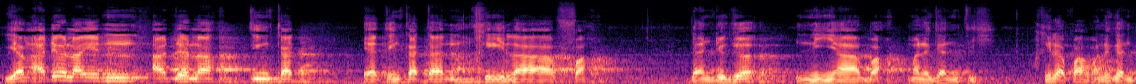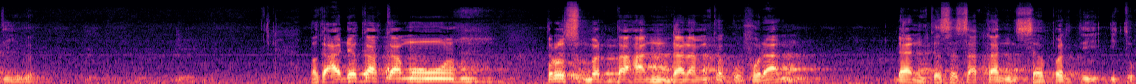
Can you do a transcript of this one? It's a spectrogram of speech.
Yang ada lain adalah tingkat ya tingkatan khilafah. Dan juga niyabah mana ganti. Khilafah mana ganti juga. Maka adakah kamu terus bertahan dalam kekufuran dan kesesatan seperti itu.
